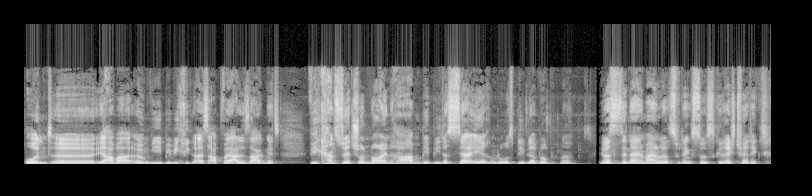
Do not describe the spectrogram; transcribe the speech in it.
Und äh, ja, aber irgendwie Bibi kriegt alles ab, weil alle sagen jetzt, wie kannst du jetzt schon neun haben, Bibi? Das ist ja ehrenlos, blablabla. Ne? Was ist denn deine Meinung dazu? Denkst du, es ist gerechtfertigt,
